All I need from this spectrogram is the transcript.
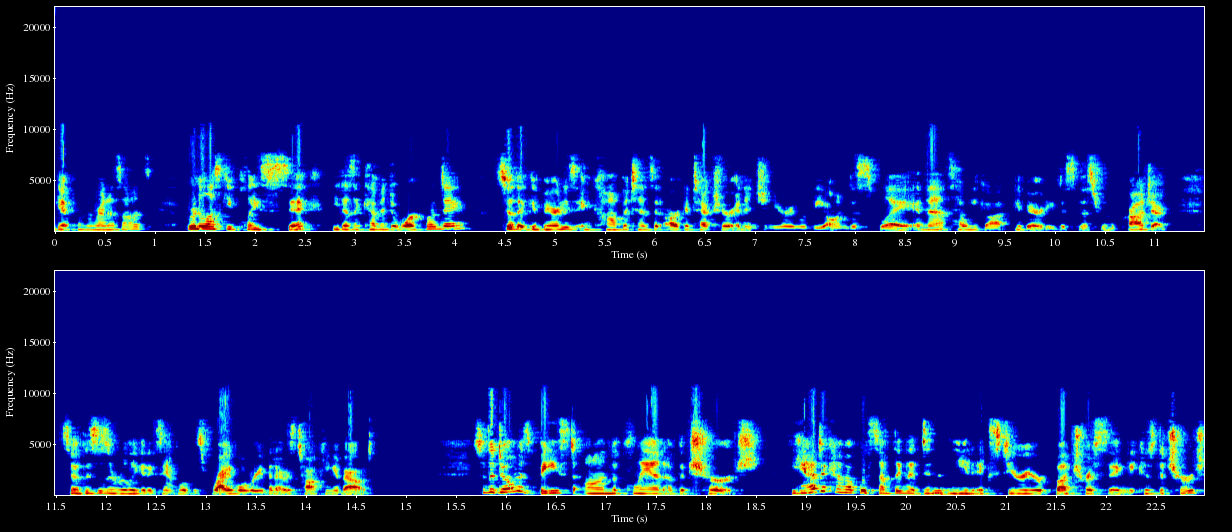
get from the Renaissance, Brunelleschi plays sick. He doesn't come into work one day, so that Ghiberti's incompetence at architecture and engineering would be on display. And that's how he got Ghiberti dismissed from the project. So this is a really good example of this rivalry that I was talking about. So the dome is based on the plan of the church. He had to come up with something that didn't need exterior buttressing because the church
